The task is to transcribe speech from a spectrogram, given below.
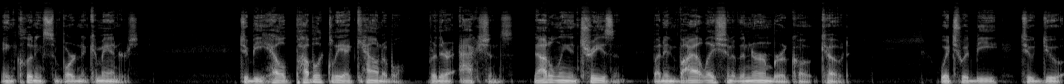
including subordinate commanders, to be held publicly accountable for their actions, not only in treason, but in violation of the Nuremberg Code, which would be to do,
